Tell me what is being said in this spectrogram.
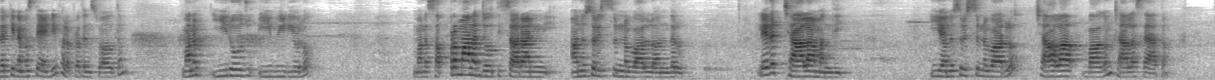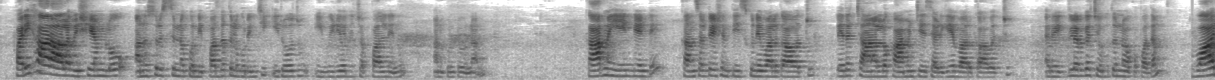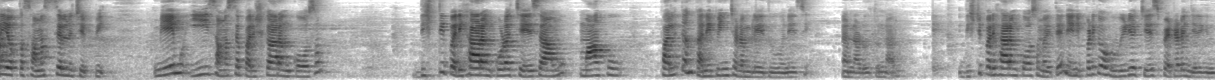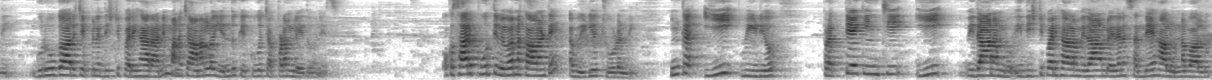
అందరికీ నమస్తే అండి. ఫలప్రదం స్వాగతం. మనం ఈరోజు ఈ వీడియోలో మన సప్రమాణ జ్యోతిసారాన్ని అనుసరిస్తున్న వాళ్ళు అందరూ లేదా చాలామంది ఈ అనుసరిస్తున్న వారిలో చాలా భాగం చాలా శాతం పరిహారాల విషయంలో అనుసరిస్తున్న కొన్ని పద్ధతుల గురించి ఈరోజు ఈ వీడియోలో చెప్పాలని నేను అనుకుంటున్నాను కారణం ఏంటంటే కన్సల్టేషన్ తీసుకునే వాళ్ళు కావచ్చు లేదా ఛానల్లో కామెంట్ చేసి అడిగేవారు కావచ్చు రెగ్యులర్గా చెబుతున్న ఒక పదం వారి యొక్క సమస్యలను చెప్పి మేము ఈ సమస్య పరిష్కారం కోసం దిష్టి పరిహారం కూడా చేశాము. మాకు ఫలితం కనిపించడం లేదు అనేసి నన్ను అడుగుతున్నారు. దిష్టి పరిహారం కోసం అయితే నేను ఇప్పటికే ఒక వీడియో చేసి పెట్టడం జరిగింది. గురువుగారు చెప్పిన దిష్టి పరిహారాన్ని మన ఛానల్లో ఎందుకు ఎక్కువగా చెప్పడం లేదు అనేసి. ఒకసారి పూర్తి వివరణ కావాలంటే ఆ వీడియో చూడండి. ఇంకా ఈ వీడియో ప్రత్యేకించి ఈ విధానంలో ఈ దిష్టి పరిహారం విధానంలో ఏదైనా సందేహాలు ఉన్నవాళ్ళు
